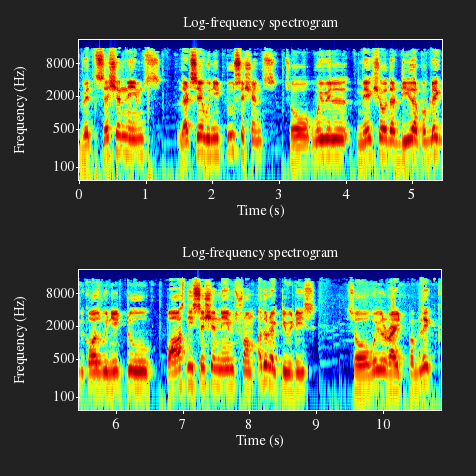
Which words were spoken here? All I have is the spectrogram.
with session names? Let's say we need two sessions. So we will make sure that these are public because we need to pass these session names from other activities. So we will write public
